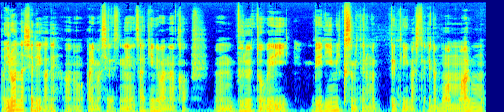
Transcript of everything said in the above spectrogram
まあ、いろんな種類がね、あの、ありましてですね、最近ではなんか、うん、ブルーとベリー、ベリーミックスみたいなのも出ていましたけども、まあ、あれも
